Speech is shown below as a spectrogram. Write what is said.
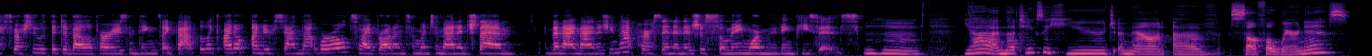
especially with the developers and things like that but like I don't understand that world so I brought on someone to manage them then I'm managing that person and there's just so many more moving pieces. Mhm. Yeah, and that takes a huge amount of self awareness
